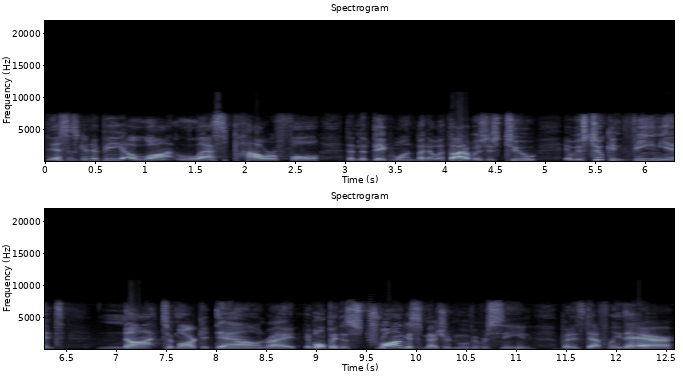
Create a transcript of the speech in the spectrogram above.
this is going to be a lot less powerful than the big one. But I thought it was just too it was too convenient not to mark it down, right? It won't be the strongest measured move ever seen, but it's definitely there,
